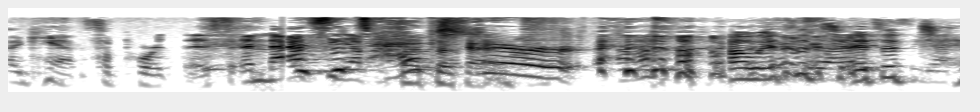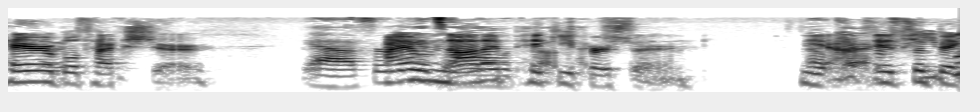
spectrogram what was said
I can't support this, and that's the texture. That's okay. Oh, it's a it's a That's the terrible texture. Yeah, for me, I am it's not all a picky texture. person. Yeah, Okay. it's a big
